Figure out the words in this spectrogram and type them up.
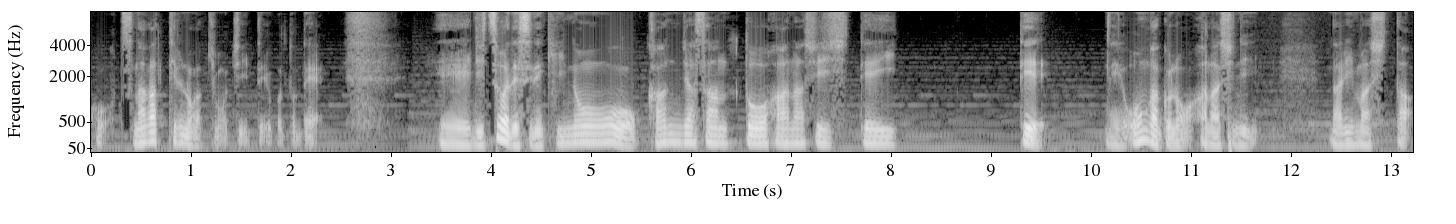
こう、繋がっているのが気持ちいいということで、えー、実はですね、昨日、患者さんとお話ししていて、え、音楽の話になりました。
